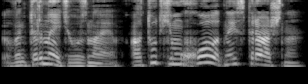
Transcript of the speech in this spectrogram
«В интернете узнаем, а тут ему холодно и страшно».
